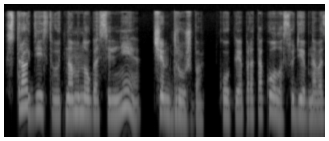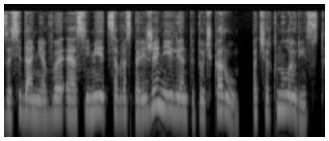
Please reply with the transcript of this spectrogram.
Страх действует намного сильнее, чем дружба. Копия протокола судебного заседания ВС имеется в распоряжении ленты.ру, подчеркнул юрист.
